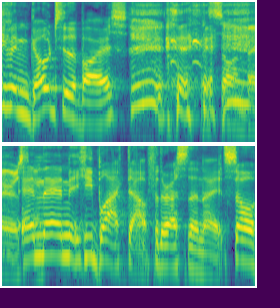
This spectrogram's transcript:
even go to the bars. It's so embarrassing. And then he blacked out for the rest of the night. So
